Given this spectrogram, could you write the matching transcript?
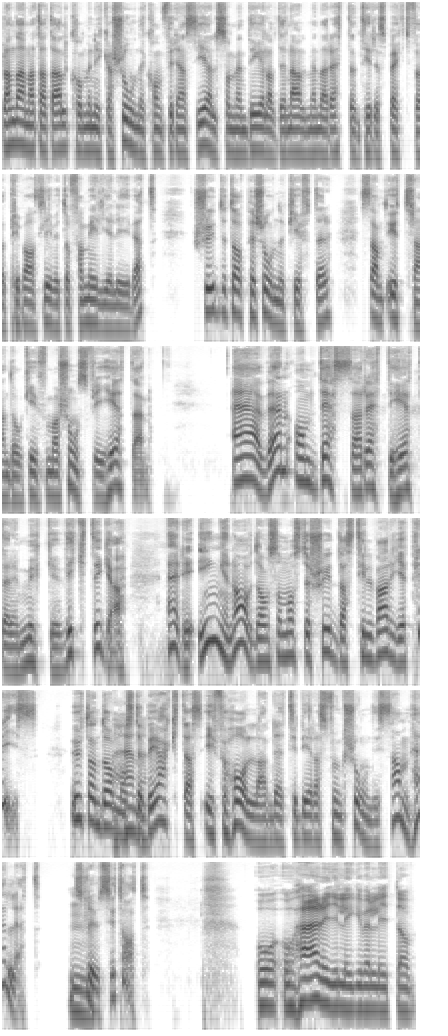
bland annat att all kommunikation är konfidentiell som en del av den allmänna rätten till respekt för privatlivet och familjelivet, skyddet av personuppgifter samt yttrande och informationsfriheten. Även om dessa rättigheter är mycket viktiga är det ingen av dem som måste skyddas till varje pris, utan de måste beaktas i förhållande till deras funktion i samhället. Mm. Slutcitat. Och, och här i ligger väl lite av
